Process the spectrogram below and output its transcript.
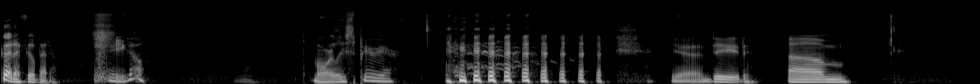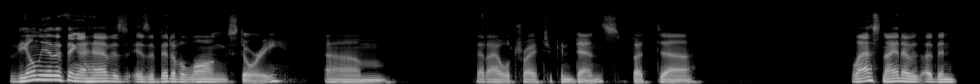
Good. I feel better. There you go. Yeah. Morally superior. Yeah, indeed. Um, the only other thing I have is is a bit of a long story um, that I will try to condense. But uh, last night I was I've been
